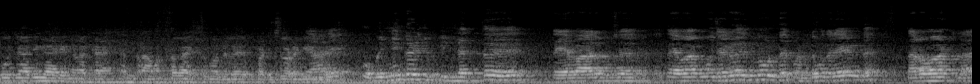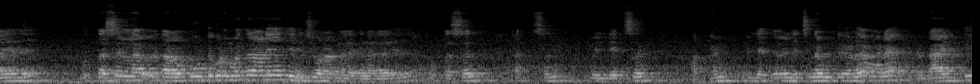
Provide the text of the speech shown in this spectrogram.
പൂജാതി കാര്യങ്ങളൊക്കെ എത്രാമത്തെ വയസ്സ് മുതൽ പഠിച്ചു തുടങ്ങി? ഞാൻ ഉപന്യം കഴിഞ്ഞു. ഇല്ലത്ത് ദേവാല ദേവാപൂജകൾ എന്നും ഉണ്ട്. പണ്ട് മുതലേ ഉണ്ട്. തറവാട്ട് അതായത് മുത്തശ്ശനുള്ള തറ കൂട്ടുകുടുംബത്തിലാണ് ഞാൻ ജനിച്ചു വളർന്നേക്കുന്നത് അതായത് മുത്തശ്ശൻ അച്ഛൻ വല്യച്ഛൻ അപ്പൻ വല്യ വല്യച്ഛന്റെ കുട്ടികൾ അങ്ങനെ രണ്ടായിരത്തി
